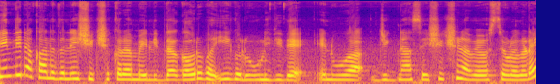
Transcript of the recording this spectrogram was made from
ಹಿಂದಿನ ಕಾಲದಲ್ಲಿ ಶಿಕ್ಷಕರ ಮೇಲಿದ್ದ ಗೌರವ ಈಗಲೂ ಉಳಿದಿದೆ ಎನ್ನುವ ಜಿಜ್ಞಾಸೆ ಶಿಕ್ಷಣ ವ್ಯವಸ್ಥೆಯೊಳಗಡೆ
